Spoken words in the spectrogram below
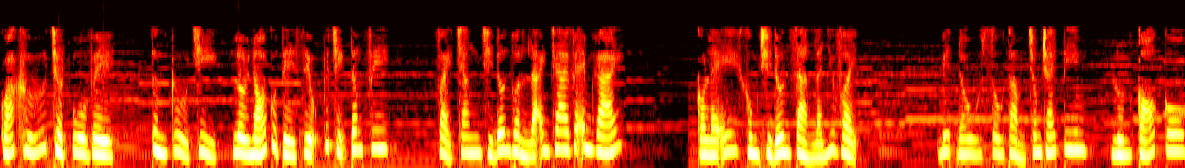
Quá khứ chợt ùa về, từng cử chỉ, lời nói của Tề Diệu với Trịnh Tâm Phi, phải chăng chỉ đơn thuần là anh trai với em gái? Có lẽ không chỉ đơn giản là như vậy. Biết đâu sâu thẳm trong trái tim luôn có cô,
